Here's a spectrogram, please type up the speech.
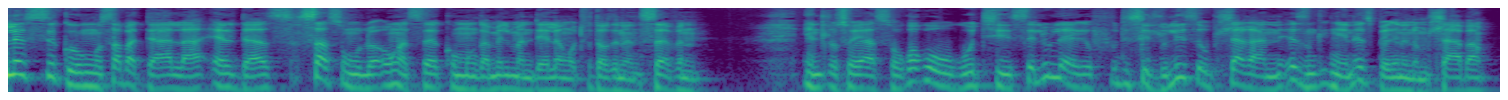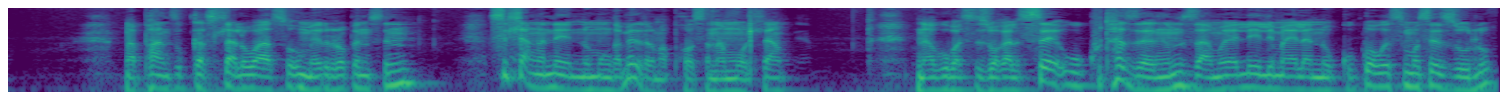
Lesigungu sabadala elders sasungulwa ongasekho uMongameli Mandela ngo2007. Inhloso yaso kwakuwukuthi seluleke futhi sidlulise ubuhlakani ezinkingeni ezibhekene nomhlaba. Ngaphansi kukasihlalo waso uMary Robinson sihlangane noMongameli Ramaphosa namuhla. Nakuba sizwakalise ukukhuthazeka ngemizamo yaleli mayelana nokuguquka kwesimo sezulu,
